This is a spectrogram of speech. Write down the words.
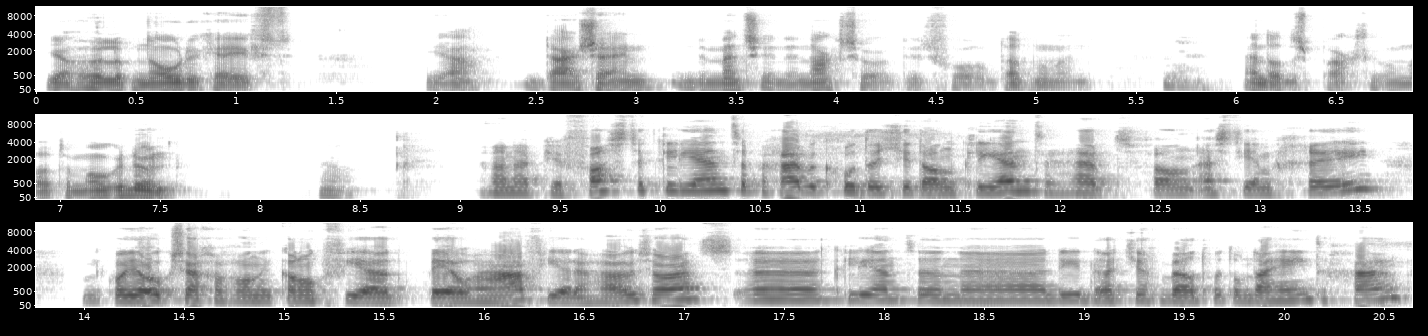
ja, hulp nodig heeft, ja, daar zijn de mensen in de nachtzorg dus voor op dat moment. Ja. En dat is prachtig om dat te mogen doen. Ja. En dan heb je vaste cliënten. Begrijp ik goed dat je dan cliënten hebt van STMG? Dan kon je ook zeggen van, ik kan ook via het POH, via de huisarts, uh, cliënten uh, die, dat je gebeld wordt om daarheen te gaan.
